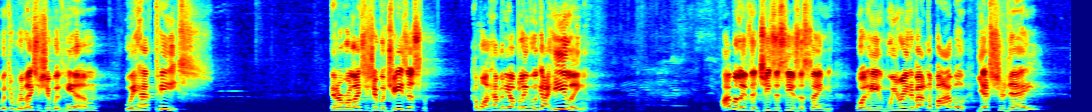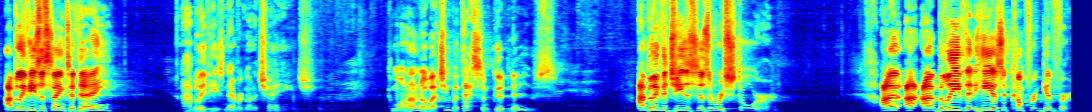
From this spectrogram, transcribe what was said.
with a relationship with Him, we have peace. In a relationship with Jesus, come on, how many of y'all believe we got healing? I believe that Jesus, He is the same, what he, we read about in the Bible yesterday, I believe He's the same today, and I believe He's never gonna change. Come on, I don't know about you, but that's some good news. I believe that Jesus is a restorer. I, I, I, believe that He is a comfort giver.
